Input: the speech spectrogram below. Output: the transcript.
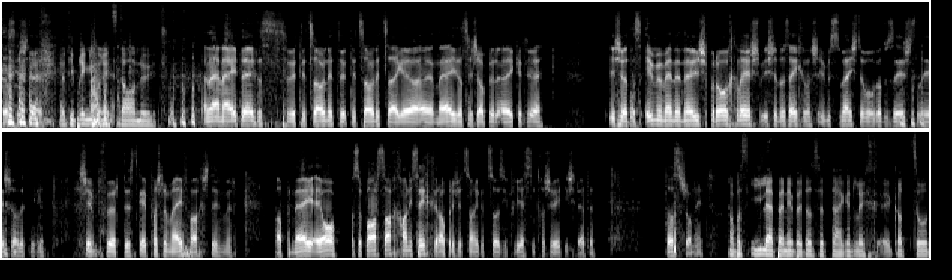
Das ist, äh, die bringen wir jetzt da nicht. Nein, nein, nein, das würde jetzt auch nicht, würde jetzt auch nicht sagen. Ja, äh, nein, das ist aber irgendwie, ist ja das immer, wenn du eine neue Sprache lernst, ist ja das eigentlich immer das meiste, was du als erstes lernst, oder? Die Schimpfwörter, das geht fast am einfachsten immer. Aber nein, ja, also ein paar Sachen kann ich sicher, aber ist jetzt noch nicht so, dass ich fließend kann Schwedisch reden. Das schon nicht. Aber das Einleben eben, das hat eigentlich äh, gerade so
